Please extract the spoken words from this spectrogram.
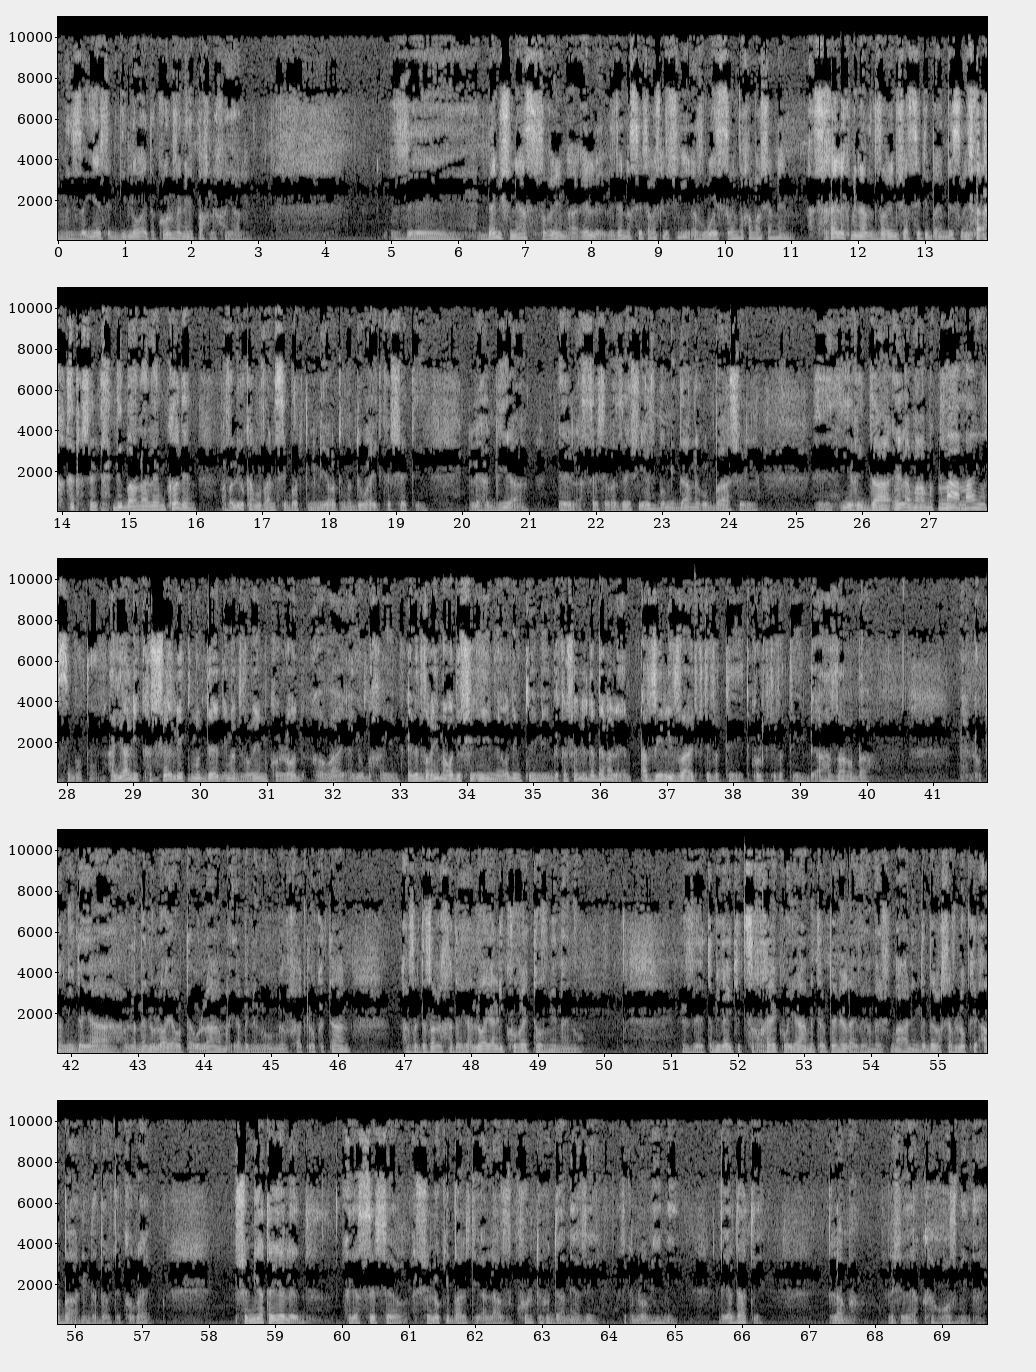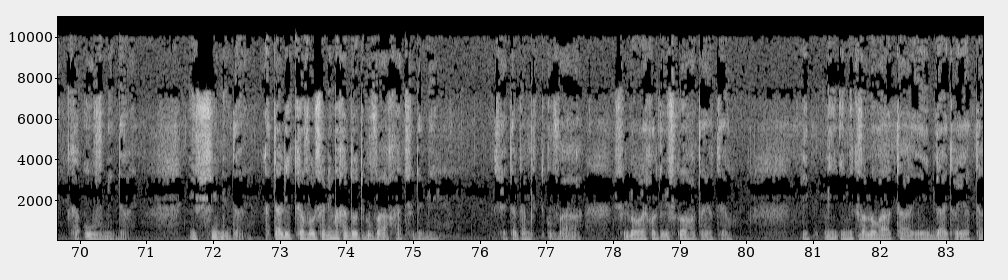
מזייף את גילו, את הכל, ונהפך לחייל. ובין שני הספרים האלה לבין הספר השלישי עברו 25 שנים. אז חלק מן הדברים שעשיתי בהם ב-20 שנים, דיברנו עליהם קודם, אבל היו כמובן סיבות פנימיות מדוע התקשיתי להגיע אל הספר הזה, שיש בו מידה מרובה של ירידה mm-hmm. אל המעמקים. מה, מה היו הסיבות האלה? היה לי קשה להתמודד עם הדברים כל עוד הוריי היו בחיים. אלה דברים מאוד אישיים, מאוד אינטימיים, וקשה לי לדבר עליהם. אבי ליווה את כתיבתי, את כל כתיבתי, באהבה רבה. לא תמיד היה, עולמנו לא היה אותה עולם, היה בינינו מרחק לא קטן, אבל דבר אחד היה, לא היה לי קורא טוב ממנו. ותמיד הייתי צוחק, הוא היה מטלפן אליי והיה אומר, שמע, אני מדבר עכשיו לא כאבא, אני מדבר כקורא. של מי אתה ילד היה ספר שלא קיבלתי עליו כל תהודה מאבי, זה גם לא מאמי, וידעתי. למה? מפני שזה היה קרוב מדי, כאוב מדי, אישי מדי. הייתה לי כעבור שנים אחדות תגובה אחת של אמי, שהייתה גם תגובה שלא יכולתי לשכוח אותה יותר. אמי כבר לא ראתה, היא איבדה את ראייתה.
